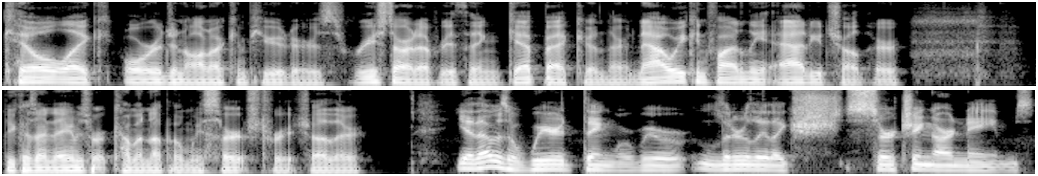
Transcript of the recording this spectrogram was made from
kill like Origin on our computers, restart everything, get back in there. Now we can finally add each other because our names weren't coming up when we searched for each other. Yeah, that was a weird thing where we were literally like sh- searching our names,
